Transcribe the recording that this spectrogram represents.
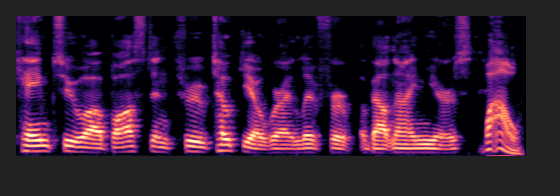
came to uh, Boston through Tokyo, where I lived for about nine years. Wow.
